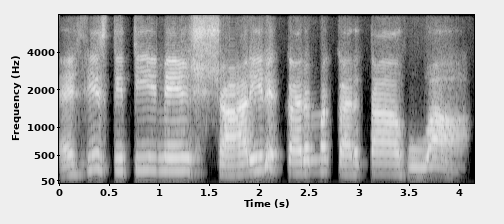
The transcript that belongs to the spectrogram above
ऐसी स्थिति में शारीरिक कर्म करता हुआ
